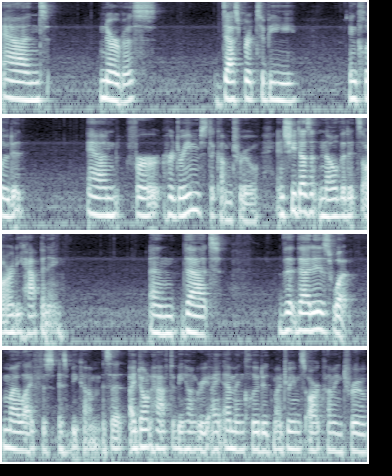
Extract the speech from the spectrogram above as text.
and nervous, desperate to be included and for her dreams to come true. And she doesn't know that it's already happening. And that that, that is what my life has, has become is that I don't have to be hungry. I am included. My dreams are coming true.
